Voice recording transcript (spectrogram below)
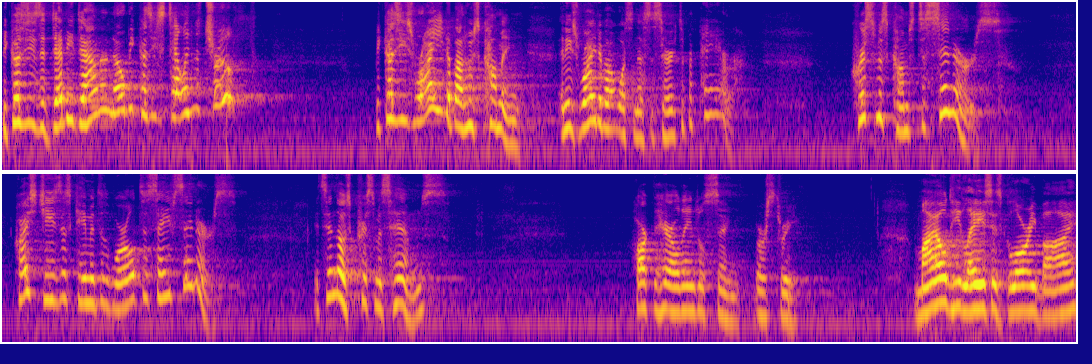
Because he's a Debbie Downer? No, because he's telling the truth. Because he's right about who's coming, and he's right about what's necessary to prepare. Christmas comes to sinners. Christ Jesus came into the world to save sinners. It's in those Christmas hymns. Hark the herald angels sing, verse 3. Mild he lays his glory by,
